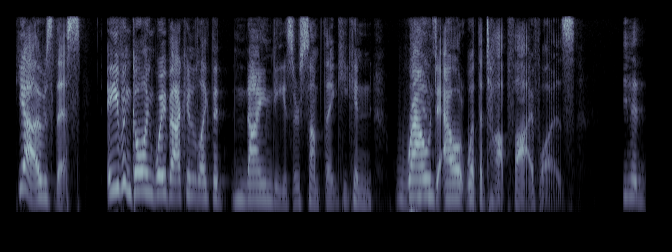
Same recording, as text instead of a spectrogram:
yeah, it was this. Even going way back into like the 90s or something, he can round out what the top five was. he had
